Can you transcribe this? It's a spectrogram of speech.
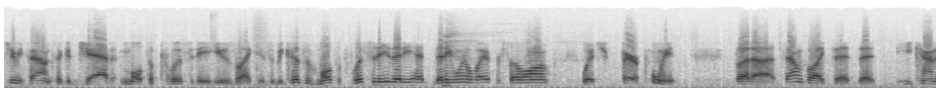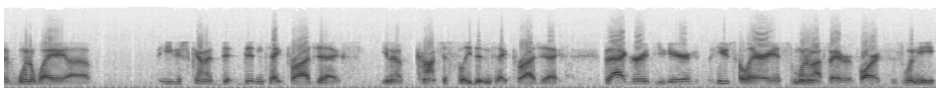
Jimmy Fallon took a jab at multiplicity. He was like, "Is it because of multiplicity that he had that he went away for so long?" Which fair point, but uh, it sounds like that that he kind of went away. Uh, he just kind of di- didn't take projects, you know, consciously didn't take projects. But I agree with you here. He was hilarious, and one of my favorite parts is when he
